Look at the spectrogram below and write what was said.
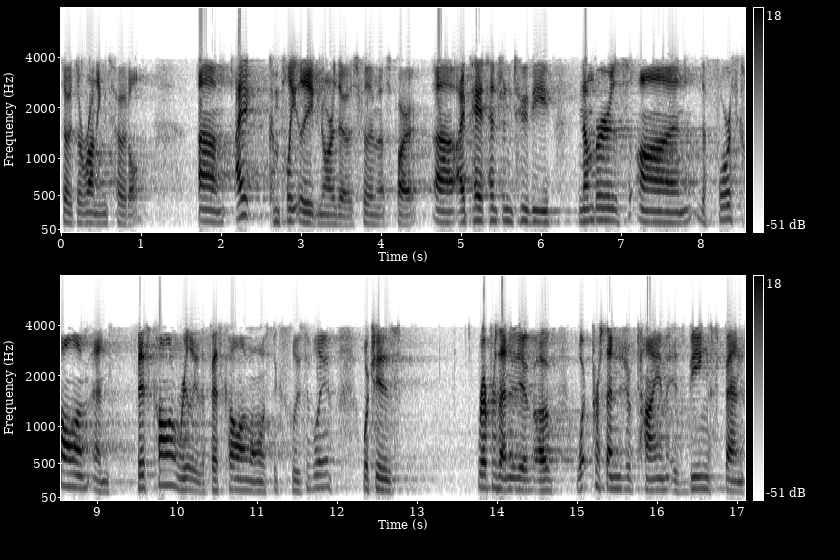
So it's a running total. Um, I completely ignore those for the most part. Uh, I pay attention to the numbers on the fourth column and fifth column, really the fifth column almost exclusively, which is representative of what percentage of time is being spent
